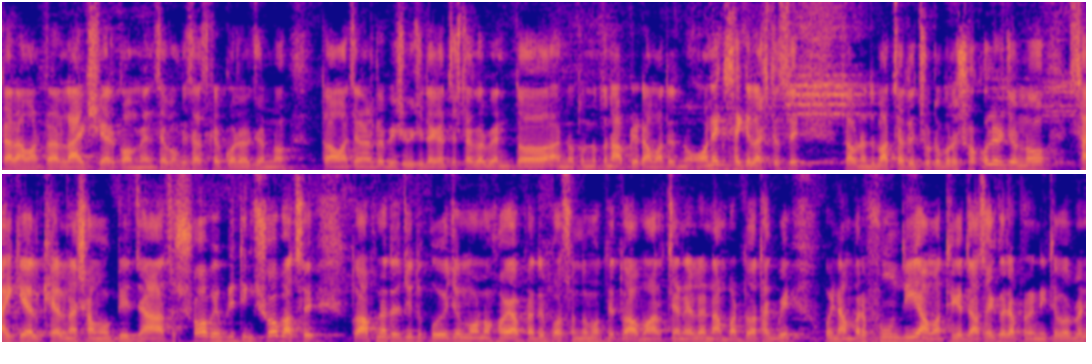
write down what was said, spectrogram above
তারা আমারটা লাইক শেয়ার কমেন্টস এবং সাবস্ক্রাইব করার জন্য। তো আমার চ্যানেলটা বেশি বেশি দেখার চেষ্টা করবেন। তো নতুন নতুন আপডেট আমাদের অনেক সাইকেল আসতেছে। তো আপনাদের বাচ্চাদের, ছোটো বড়ো সকলের জন্য সাইকেল খেলনা সামগ্রী যা আছে, সব এভরিথিং সব আছে। তো আপনাদের যদি প্রয়োজন মনে হয় আপনাদের পছন্দ মতে, তো আমার চ্যানেলের নাম্বার দেওয়া থাকবে। ওই নাম্বারে ফোন দিয়ে আমার থেকে যাচাই করে আপনারা নিতে পারবেন,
